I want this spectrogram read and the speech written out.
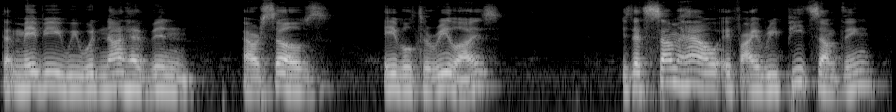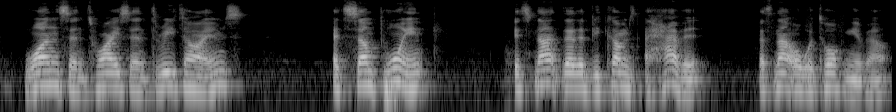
that maybe we would not have been ourselves able to realize is that somehow if I repeat something once and twice and three times, at some point, it's not that it becomes a habit. That's not what we're talking about.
